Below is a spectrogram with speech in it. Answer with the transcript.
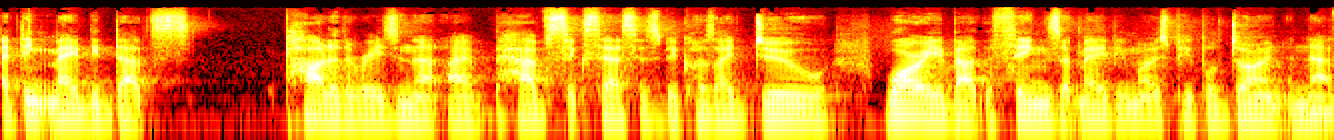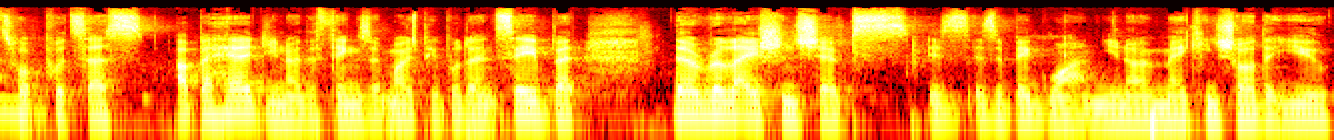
I think maybe that's part of the reason that I have success is because I do worry about the things that maybe most people don't, and that's what puts us up ahead. You know, the things that most people don't see. But the relationships is is a big one. You know, making sure that you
